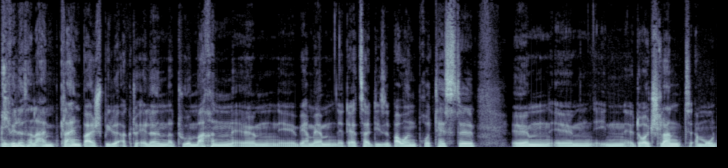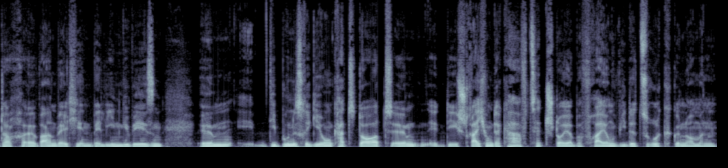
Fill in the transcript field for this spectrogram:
ich will das an einem kleinen Beispiel aktueller Natur machen. Ähm, wir haben ja derzeit diese Bauernproteste ähm, ähm, in Deutschland. Am Montag äh, waren welche in Berlin gewesen. Die Bundesregierung hat dort die Streichung der Kfz-Steuerbefreiung wieder zurückgenommen.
